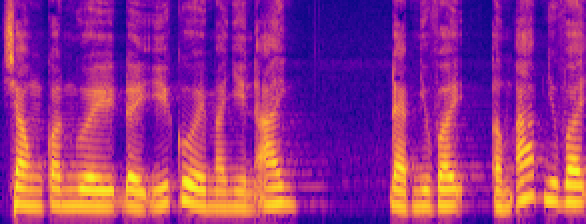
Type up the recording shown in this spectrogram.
Trong con người đầy ý cười mà nhìn anh. Đẹp như vậy, ấm áp như vậy.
